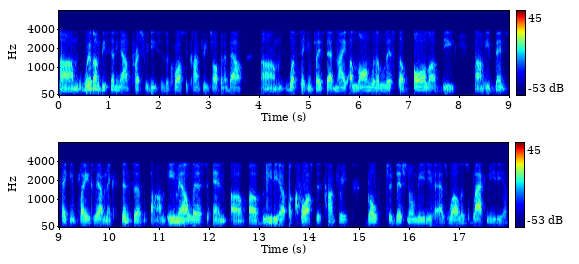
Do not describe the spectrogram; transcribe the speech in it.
Um, we're going to be sending out press releases across the country talking about um, what's taking place that night, along with a list of all of the um, events taking place. We have an extensive um, email list and of, of media across this country, both traditional media as well as black media.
